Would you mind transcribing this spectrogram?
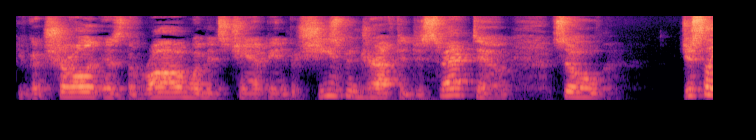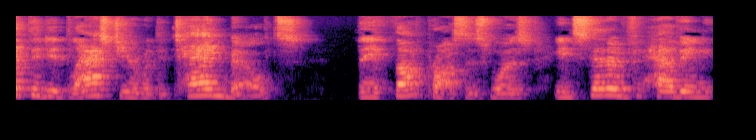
You've got Charlotte as the Raw Women's champion, but she's been drafted to SmackDown. So, just like they did last year with the tag belts, the thought process was instead of having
